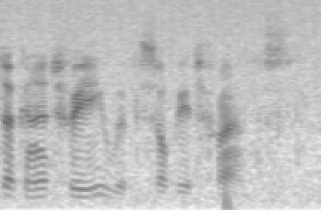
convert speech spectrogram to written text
A Duck in a tree with Zoviet France.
